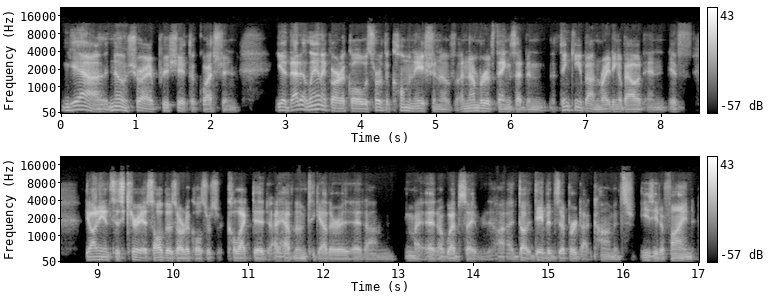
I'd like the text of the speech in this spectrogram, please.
Yeah, no, sure. I appreciate the question. Yeah, that Atlantic article was sort of the culmination of a number of things I'd been thinking about and writing about. And if the audience is curious, all those articles are collected. I have them together at um my, at a website, uh, davidzipper.com. It's easy to find.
